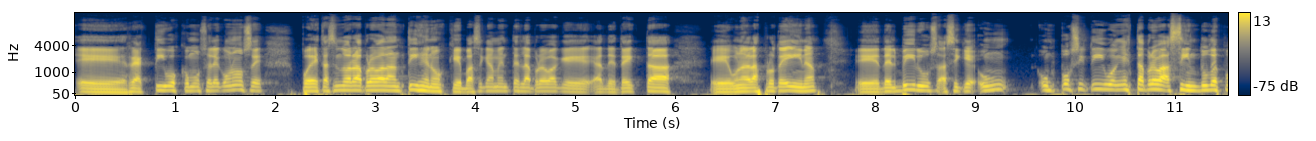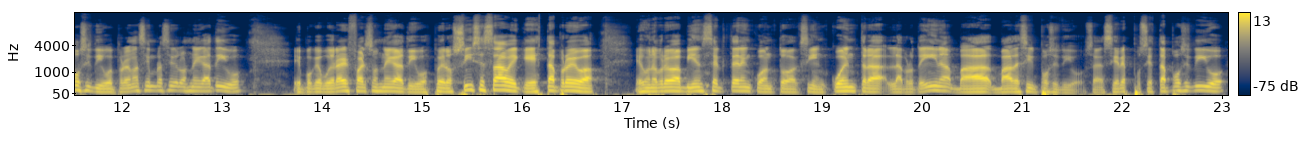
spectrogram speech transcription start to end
eh, reactivos, como se le conoce, pues está haciendo la prueba de antígenos, que básicamente es la prueba que detecta eh, una de las proteínas del virus. Así que un, positivo en esta prueba sin duda es positivo. El problema siempre ha sido los negativos, eh, porque pudiera haber falsos negativos. Pero sí se sabe que esta prueba es una prueba bien certera en cuanto a si encuentra la proteína, va, a decir positivo. O sea, si, eres, si está positivo,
